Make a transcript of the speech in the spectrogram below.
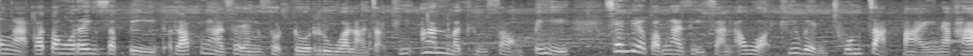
งอะก็ต้องเร่งสปีด รับงานแสดงสดรัวๆหลังจากที่อั้นมาถึง 2 ปี เช่นเดียวกับงานสีสันอวอร์ดที่เว้นช่วงจัดไปนะคะ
